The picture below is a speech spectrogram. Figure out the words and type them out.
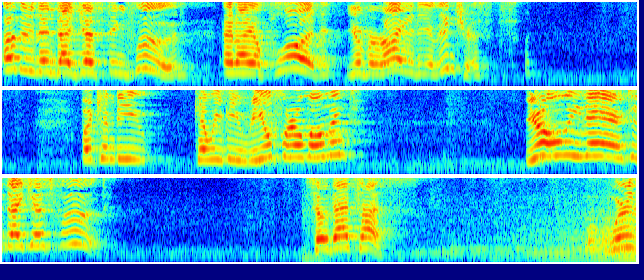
other than digesting food, and I applaud your variety of interests. But can, be, can we be real for a moment? You're only there to digest food. So that's us. We're,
